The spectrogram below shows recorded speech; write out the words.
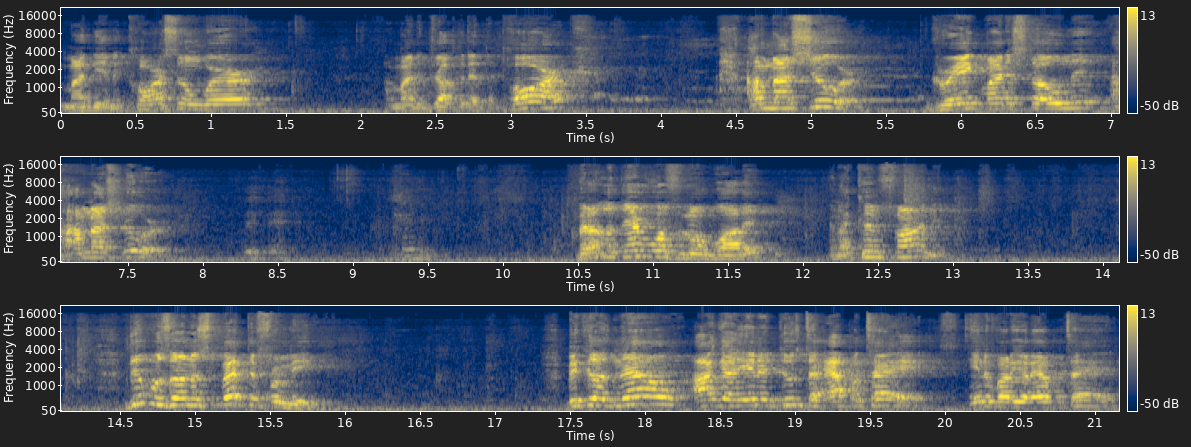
It might be in the car somewhere. I might have dropped it at the park. I'm not sure. Greg might have stolen it. I'm not sure. But I looked everywhere for my wallet and I couldn't find it. This was unexpected for me. Because now I got introduced to Apple tags. Anybody got an Apple tag?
